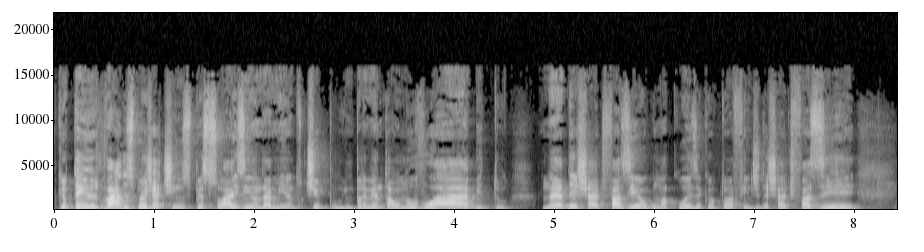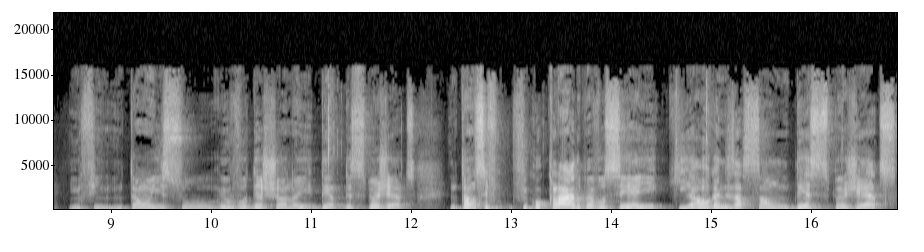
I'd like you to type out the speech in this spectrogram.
Porque eu tenho vários projetinhos pessoais em andamento, tipo implementar um novo hábito, né? Deixar de fazer alguma coisa que eu tô afim de deixar de fazer. Enfim, então isso eu vou deixando aí dentro desses projetos. Então, se ficou claro para você aí que a organização desses projetos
